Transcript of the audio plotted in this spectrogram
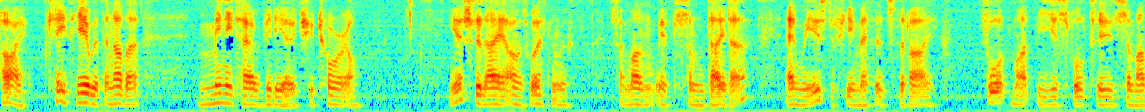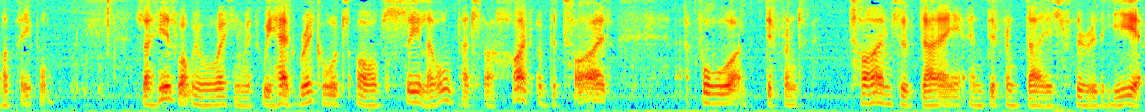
Hi, Keith here with another Minitab video tutorial. Yesterday I was working with someone with some data and we used a few methods that I thought might be useful to some other people. So here's what we were working with. We had records of sea level, that's the height of the tide, for different times of day and different days through the year.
